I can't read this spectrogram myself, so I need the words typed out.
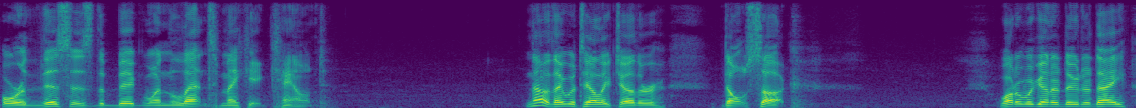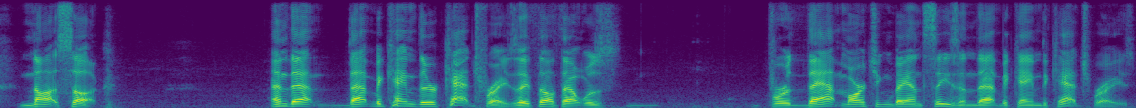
Or this is the big one, let's make it count. No, they would tell each other, don't suck. What are we going to do today? Not suck. And that, that became their catchphrase. They thought that was, for that marching band season, that became the catchphrase.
